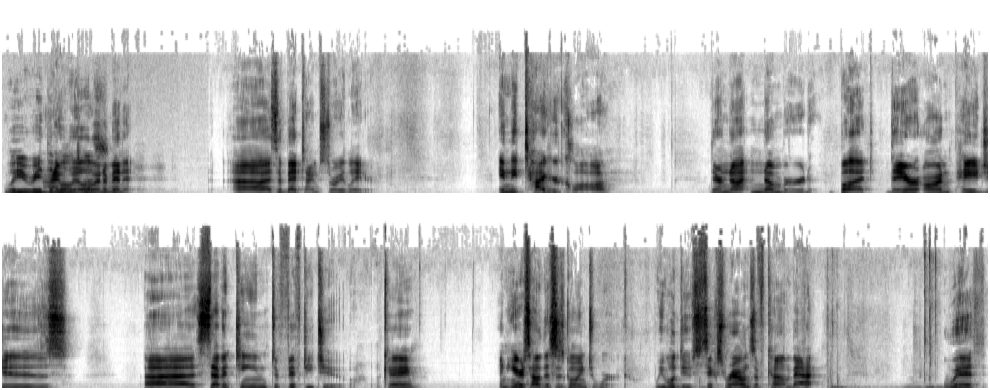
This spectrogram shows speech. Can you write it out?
Will you read them I all to will us? in a minute. Uh, as a bedtime story later. In the Tiger Claw, they're not numbered, but they are on pages uh, 17 to 52. Okay? And here's how this is going to work we will do six rounds of combat with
